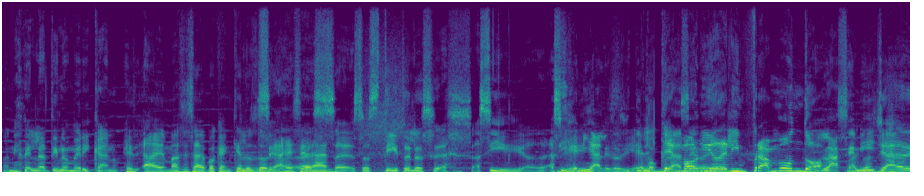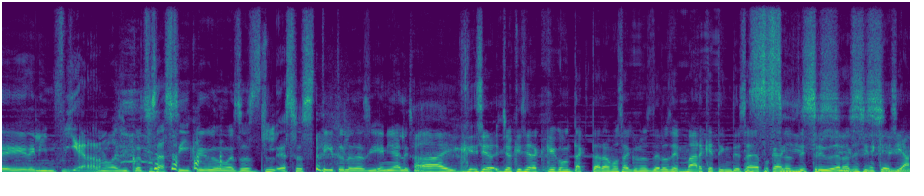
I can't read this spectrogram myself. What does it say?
a nivel latinoamericano. Es- además, esa época en que los doblajes eran... es- Esos títulos así, así Sí. geniales. Así el tipo clase demonio del inframundo. La semilla de- del infierno, así cosas así, como esos, esos títulos así geniales. Ay, quisiera- yo quisiera que contactáramos a algunos de los de marketing de esa época de los distribuidores de cine que decía,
